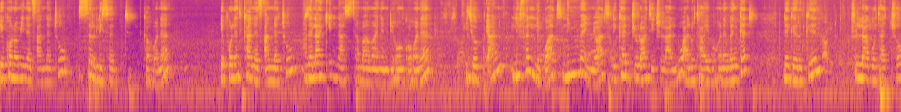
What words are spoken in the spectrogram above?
የኢኮኖሚ ነጻነቱ ስር ሊሰድ ከሆነ የፖለቲካ ነጻነቱ ዘላቂና አስተማማኝ እንዲሆን ከሆነ ኢትዮጵያን ሊፈልጓት፣ ሊመኟት፣ ሊከጅሏት ይችላሉ አሉታዊ በሆነ መንገድ። ነገር ግን ፍላጎታቸው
